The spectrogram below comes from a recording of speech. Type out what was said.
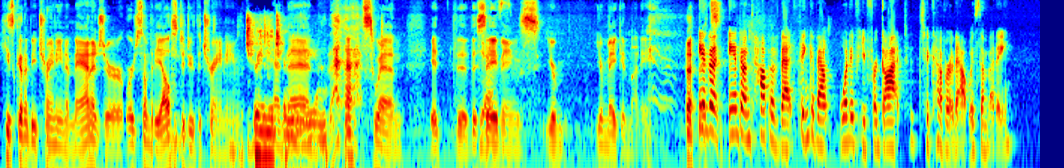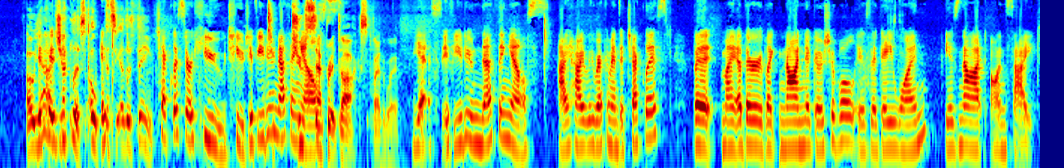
he's going to be training a manager or somebody else to do the training Train the and trainer. then yeah. that's when it the, the Yes. savings you're you're making money. and uh, on, and on top of that, think about what if you forgot to cover that with somebody. oh yeah, because you- checklist. Oh, that's the other thing. Checklists are huge, huge. If you do two, nothing two else, separate docs, by the way. yes, if you do nothing else, I highly recommend a checklist. But my other like non-negotiable is a day one is not on site.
